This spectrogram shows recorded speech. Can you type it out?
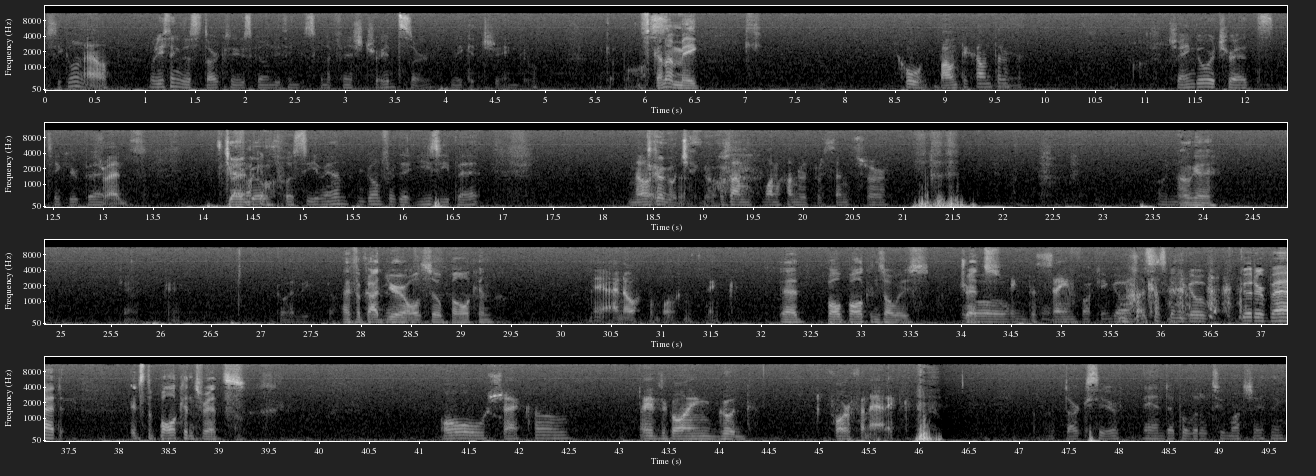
Is he going? Well, What do you think this Dark Seer's going? Do you think he's gonna finish treads or make a Django? Like a boss? It's gonna make cool. Bounty counter? Django or Treads? Take your bet. Treads. Fucking pussy, man. I'm going for the easy bet. No, It's gonna go because Django. because I'm 100% sure. Oh, no. Okay. Okay. Okay. Go ahead. we- Go. I forgot you're also Balkan. Yeah, I know how Balkans think. Uh, Bal- Balkan's always dreads. Whoa. think the Oh same. fucking god, this is gonna go good or bad. It's the Balkan dreads. Oh, Shackle. It's going good for Fnatic. Dark's here. End up a little too much, I think.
